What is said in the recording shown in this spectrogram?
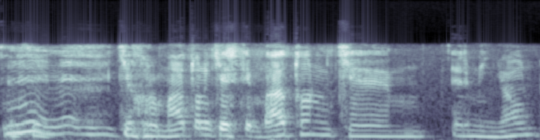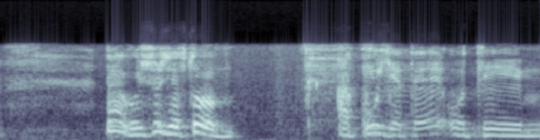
Ναι, έτσι. ναι, ναι. Και χρωμάτων και αισθημάτων και μ, ερμηνεών. Μπράβο, ίσως γι' αυτό ακούγεται ότι μ,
